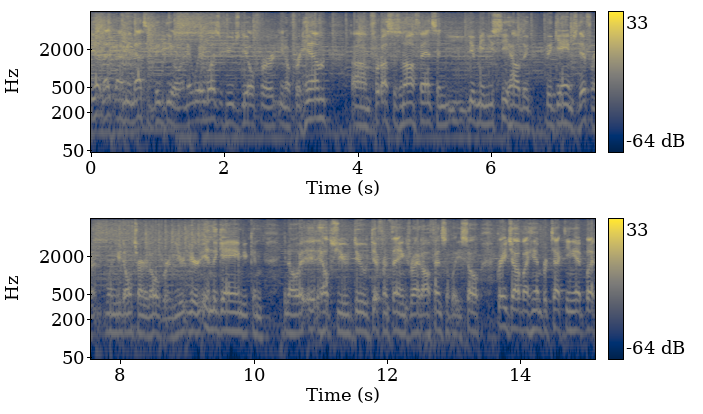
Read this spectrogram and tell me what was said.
Yeah, that, I mean that's a big deal, and it, it was a huge deal for you know for him, um, for us as an offense, and you, I mean you see how the, the game's different when you don't turn it over. You're, you're in the game, you can you know it, it helps you do different things right offensively. So great job by him protecting it, but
